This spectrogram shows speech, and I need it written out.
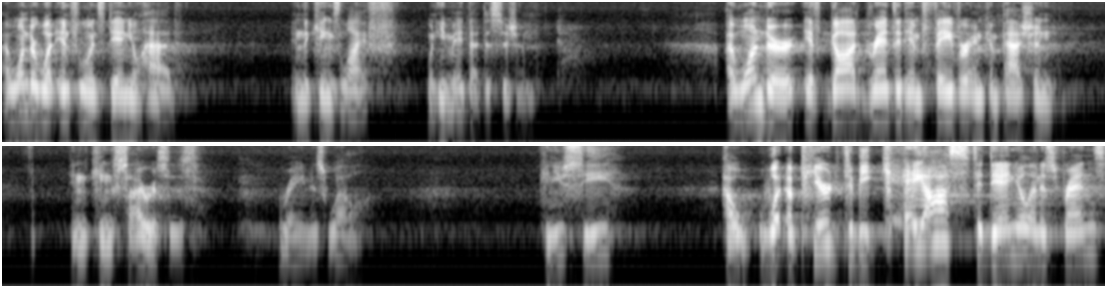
I wonder what influence Daniel had in the king's life when he made that decision. I wonder if God granted him favor and compassion in King Cyrus's reign as well. Can you see how what appeared to be chaos to Daniel and his friends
